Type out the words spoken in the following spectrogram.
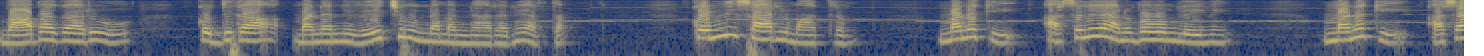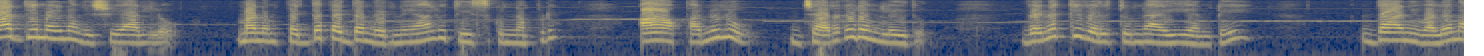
బాబాగారు కొద్దిగా మనల్ని వేచి ఉండమన్నారని అర్థం. కొన్నిసార్లు మాత్రం మనకి అసలే అనుభవం లేని మనకి అసాధ్యమైన విషయాల్లో మనం పెద్ద పెద్ద నిర్ణయాలు తీసుకున్నప్పుడు ఆ పనులు జరగడం లేదు వెనక్కి వెళ్తున్నాయి అంటే దాని వలన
